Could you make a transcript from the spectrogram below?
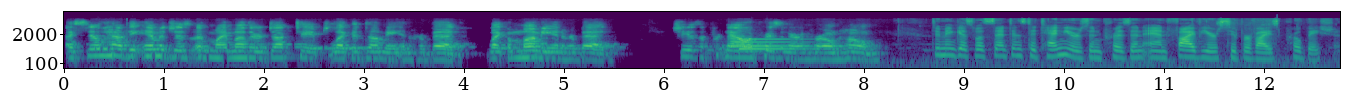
I still have the images of my mother duct taped like a dummy in her bed, like a mummy in her bed. She is a, now a prisoner in her own home. Dominguez was sentenced to 10 years in prison and five years supervised probation.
